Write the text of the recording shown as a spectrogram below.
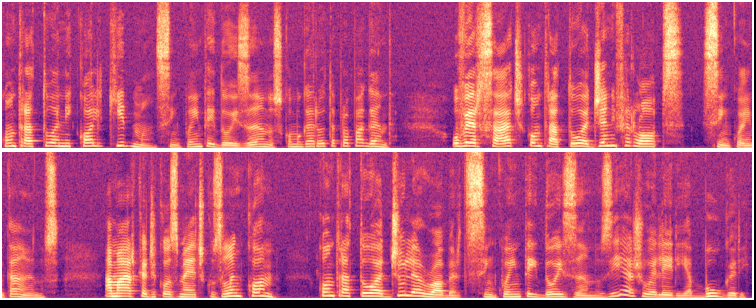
contratou a Nicole Kidman, 52 anos, como garota propaganda. O Versace contratou a Jennifer Lopes, 50 anos. A marca de cosméticos Lancôme contratou a Julia Roberts, 52 anos, e a joalheria Bulgari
